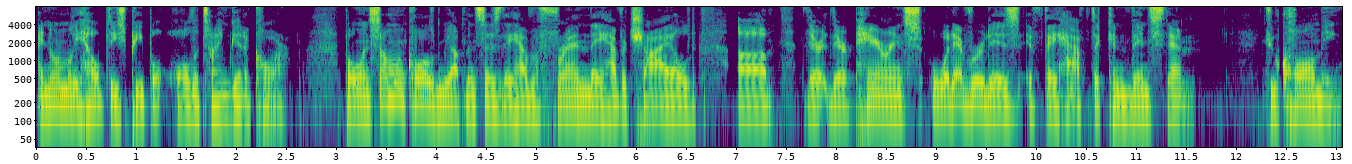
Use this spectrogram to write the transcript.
I normally help these people all the time get a car. But when someone calls me up and says they have a friend, they have a child, uh, their their parents, whatever it is, if they have to convince them to call me,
